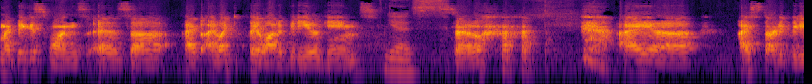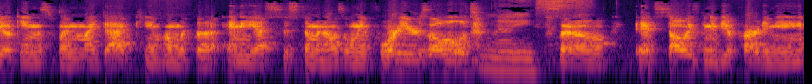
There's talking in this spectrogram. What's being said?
my biggest ones is uh, I, I like to play a lot of video games. yes, So I uh, I started video games when my dad came home with the NES system, and I was only four years old. nice. So it's always going to be a part of me,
